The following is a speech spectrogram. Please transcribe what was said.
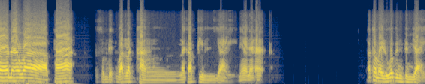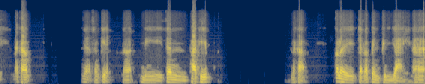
แล้วนะว่าพระสมเด็จวัดระฆังนะครับ พิมพ์ใหญ่เนี่ยนะฮะแล้วทำไมรู้ว่าเป็นพิมพ์ใหญ่นะครับ เนี่ยสังเกตนะมีเส้นผ้าทิพย์นะครับ ก็เลยจัดว่าเป็นพิมพ์ใหญ่นะฮะ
